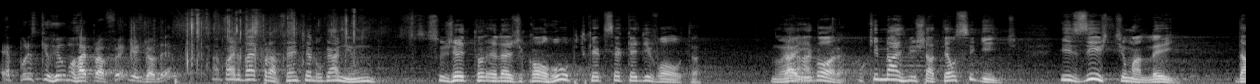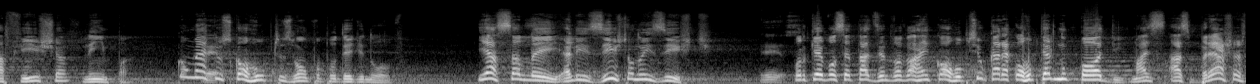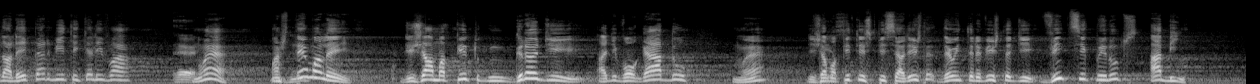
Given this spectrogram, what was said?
é por isso que o Rio não vai para frente, Rio de Janeiro? Rapaz, não vai para frente em lugar nenhum sujeito elege corrupto, o que, é que você quer de volta? Não é? Agora, o que mais me chateia é o seguinte: existe uma lei da ficha limpa. Como é, é. que os corruptos vão para o poder de novo? E essa lei, ela existe ou não existe? Isso. Porque você está dizendo vai varrer corrupto. Se o cara é corrupto, ele não pode, mas as brechas da lei permitem que ele vá. É. Não é? Mas uhum. tem uma lei. Djalma Pinto, um grande advogado, não é? Djalma. Pinto, especialista, deu entrevista de 25 minutos a mim.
